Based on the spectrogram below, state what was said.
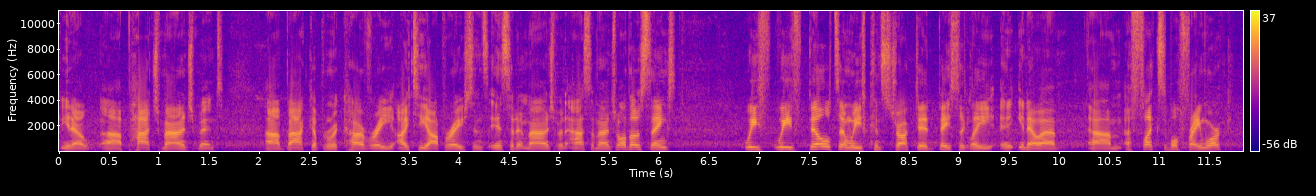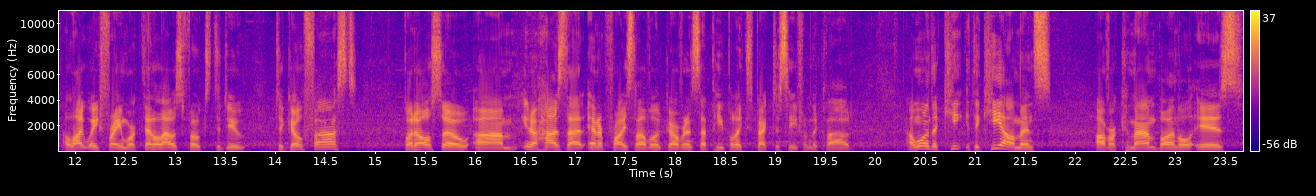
you know, uh, patch management, uh, backup and recovery, IT operations, incident management, asset management, all those things, we've, we've built and we've constructed basically uh, you know, a, um, a flexible framework, a lightweight framework that allows folks to do, to go fast, but also um, you know, has that enterprise level of governance that people expect to see from the cloud. And one of the key, the key elements of our command bundle is,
